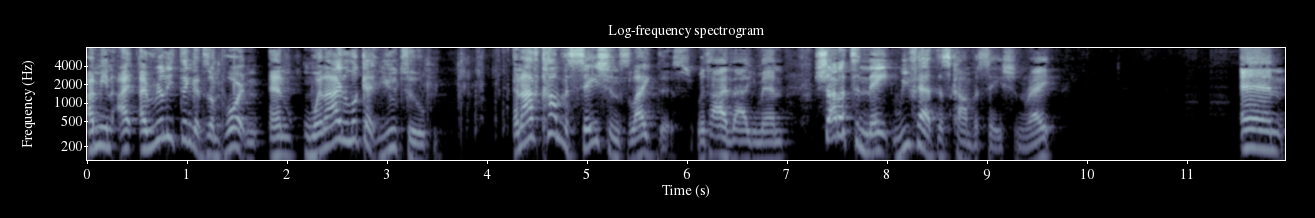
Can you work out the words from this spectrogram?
I mean, I, I really think it's important. And when I look at YouTube, and I have conversations like this with high value men. Shout out to Nate. We've had this conversation, right? And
